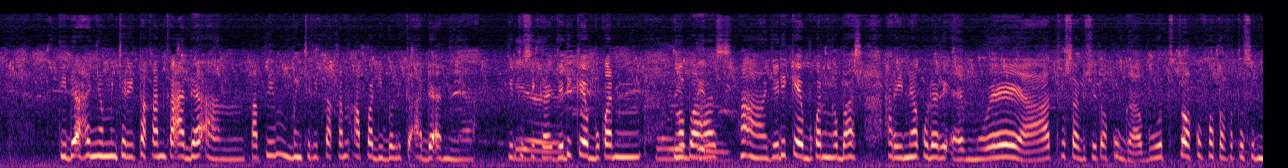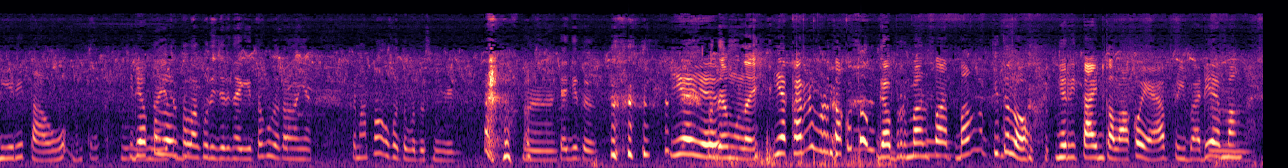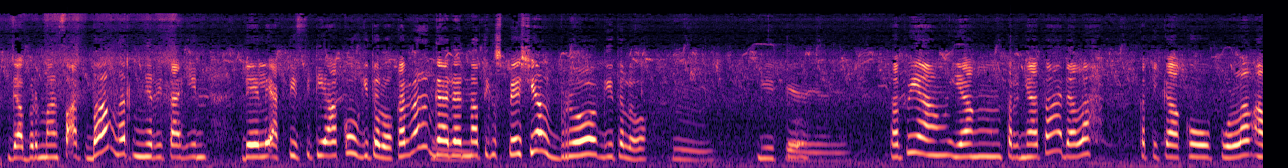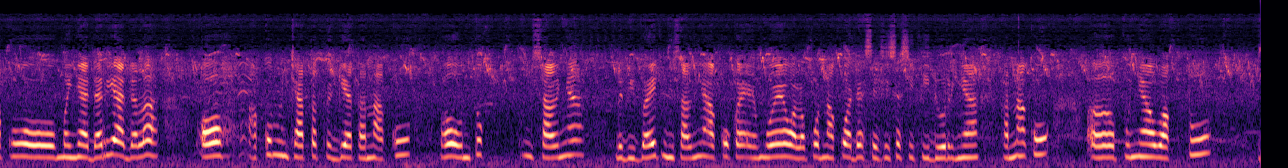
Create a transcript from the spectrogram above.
tidak hanya menceritakan keadaan tapi menceritakan apa di balik keadaannya gitu Iya, sih kak jadi kayak bukan Ngulitin. ngebahas ha, jadi kayak bukan ngebahas hari ini aku dari MW ya terus habis itu aku gabut terus aku foto-foto sendiri tahu gitu. Hmm, jadi aku nah itu kalau aku kayak gitu aku bakal nanya kenapa aku foto-foto sendiri? Nah kayak gitu. Iya iya. Udah mulai. Iya karena menurut aku tuh gak bermanfaat banget gitu loh nyeritain kalau aku ya pribadi Hmm. emang gak bermanfaat banget nyeritain daily activity aku gitu loh karena gak ada Hmm. nothing special bro gitu loh. Hmm. gitu. Iya iya iya tapi yang yang ternyata adalah ketika aku pulang aku menyadari adalah oh aku mencatat kegiatan aku oh untuk misalnya lebih baik misalnya aku ke MW walaupun aku ada sesi-sesi tidurnya karena aku eh, punya waktu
